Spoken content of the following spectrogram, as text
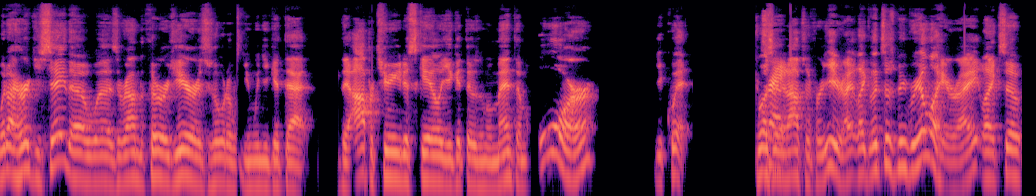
what I heard you say though was around the third year is sort of when you get that the opportunity to scale, you get those momentum, or you quit. Wasn't right. an option for you, right? Like let's just be real here, right? Like so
